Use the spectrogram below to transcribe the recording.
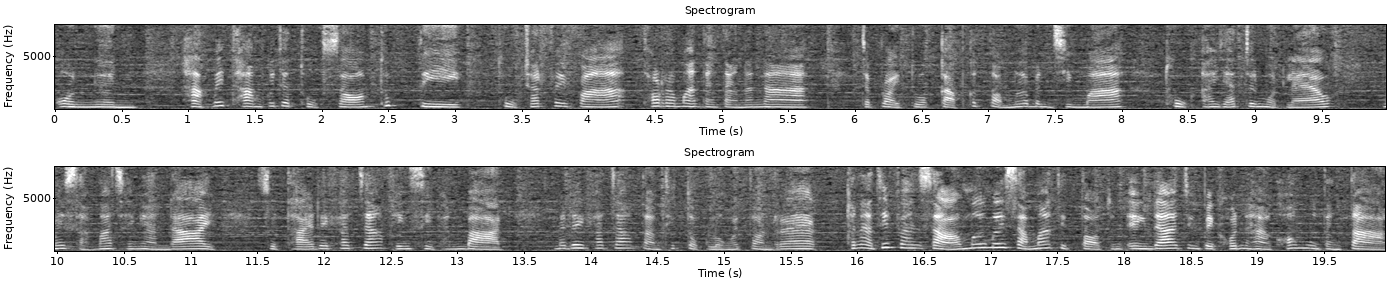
โอนเงิน หากไม่ทำก็จะถูกซ้อม ทุบตี ถูกช็อตไฟฟ้า ทรมานต่างๆ นานา จะปล่อยตัวกลับก็ต่อเมื่อบัญชีม้า ถูกอายัดจนหมดแล้ว ไม่สามารถใช้งานได้ สุดท้ายได้ค่าจ้างเพียง 4,000 บาท ไม่ได้ค่าจ้างตามที่ตกลงไว้ตอนแรก ขณะที่แฟนสาวเมื่อไม่สามารถติดต่อตนเองได้จึงไปค้นหาข้อมูลต่าง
